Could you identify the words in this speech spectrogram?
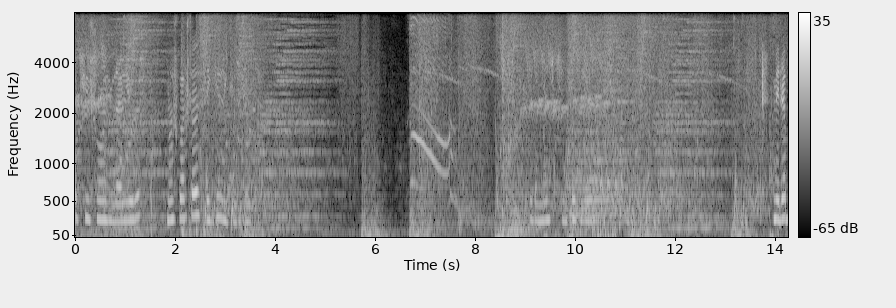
Çok iyi şu an ilerliyoruz. Maç başladı 8-2 şu an. Şuradan ben. Get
